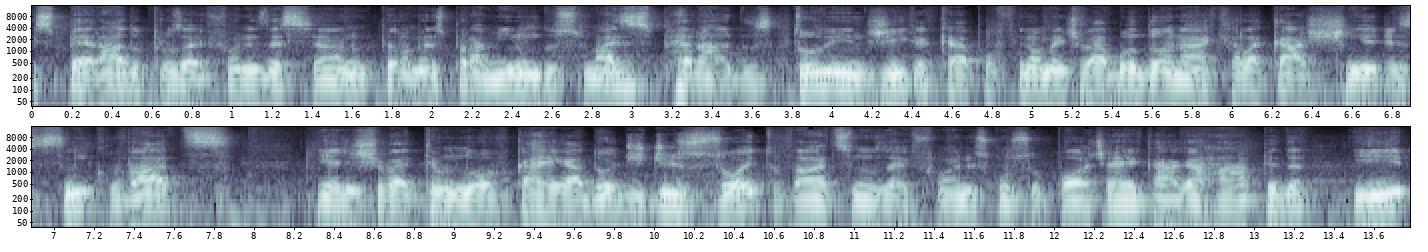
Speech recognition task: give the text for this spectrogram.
esperado para os iPhones desse ano, pelo menos para mim, um dos mais esperados. Tudo indica que a Apple finalmente vai abandonar aquela caixinha de 5 watts E a gente vai ter um novo carregador de 18 watts nos iPhones, com suporte à recarga rápida. E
